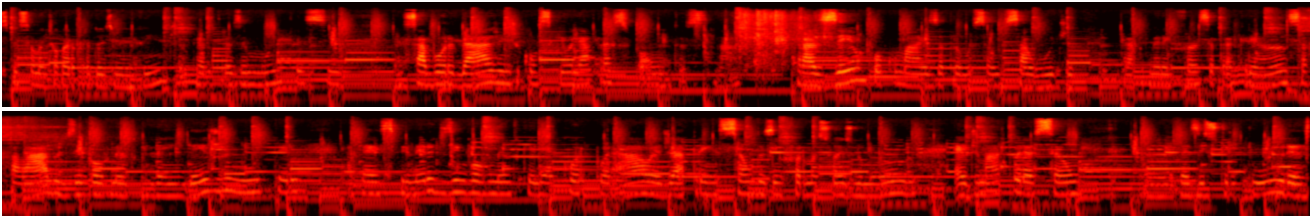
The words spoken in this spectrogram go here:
especialmente agora para 2020, eu quero trazer muito esse, essa abordagem de conseguir olhar para as pontas, né? Trazer um pouco mais a promoção de saúde para a primeira infância, para a criança, falar do desenvolvimento que vem desde o útero até esse primeiro desenvolvimento que ele é corporal, é de apreensão das informações do mundo, é de maturação uh, das estruturas,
